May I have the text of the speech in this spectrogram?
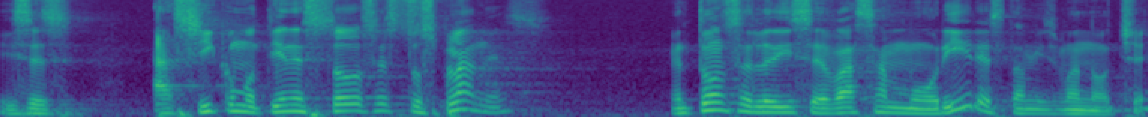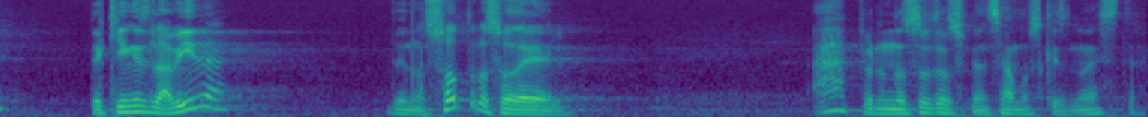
Dices, así como tienes todos estos planes, entonces le dice, vas a morir esta misma noche. ¿De quién es la vida? ¿De nosotros o de él? Ah, pero nosotros pensamos que es nuestra.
